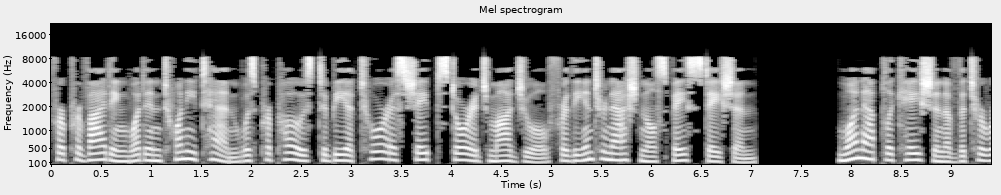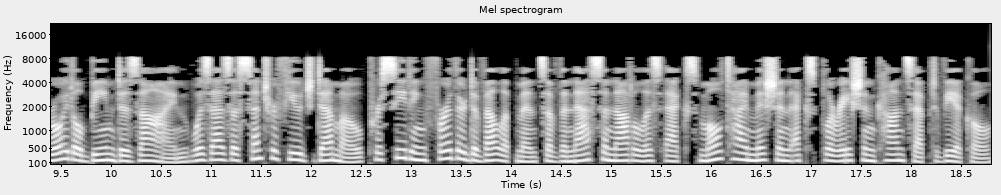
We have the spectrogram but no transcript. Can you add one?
for providing what in 2010 was proposed to be a torus-shaped storage module for the International Space Station. One application of the toroidal beam design was as a centrifuge demo preceding further developments of the NASA Nautilus X multi-mission exploration concept vehicle.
